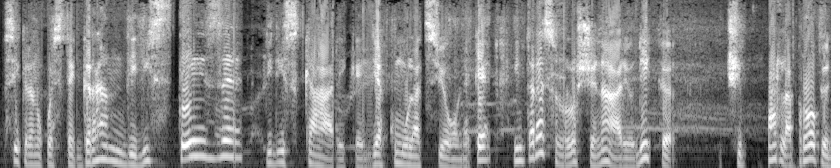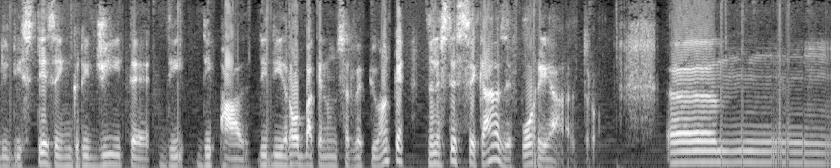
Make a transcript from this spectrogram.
si, creano queste grandi distese di discariche, di accumulazione che interessano lo scenario. Dick ci parla proprio di distese ingrigite di, di pal, di, di, roba che non serve più, anche nelle stesse case, fuori altro. Ehm,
